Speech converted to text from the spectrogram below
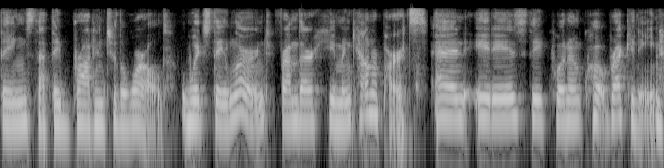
things that they brought into the world, which they learned from their human counterparts. And it is the quote unquote reckoning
